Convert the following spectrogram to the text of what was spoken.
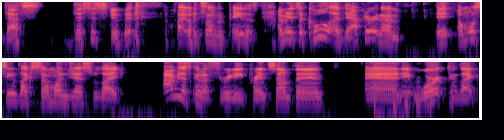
that's this is stupid. Why would someone pay this? I mean, it's a cool adapter, and I'm. It almost seems like someone just was like, "I'm just gonna 3D print something." And it worked. And like,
